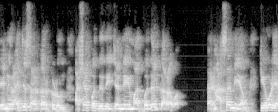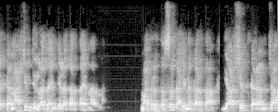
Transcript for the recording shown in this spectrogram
त्यांनी राज्य सरकारकडून अशा पद्धतीच्या नियमात बदल करावा. कारण असा नियम केवळ एकट्या नाशिक जिल्हा बँकेला करता येणार नाही. मात्र तसं काही न करता या शेतकऱ्यांच्या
